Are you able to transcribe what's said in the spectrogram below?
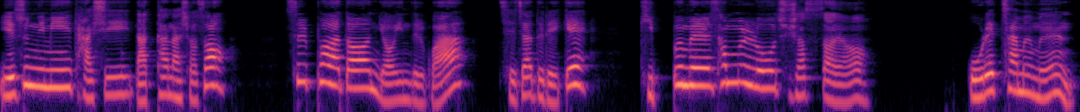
예수님이 다시 나타나셔서 슬퍼하던 여인들과 제자들에게 기쁨을 선물로 주셨어요. 오래 참음은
